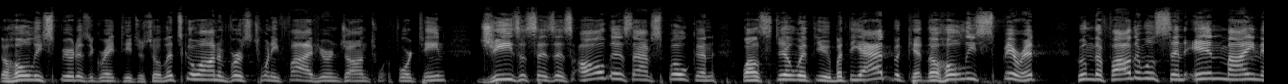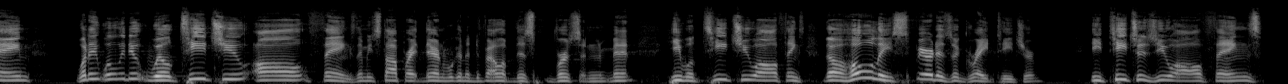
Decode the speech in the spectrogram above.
The Holy Spirit is a great teacher. So let's go on in verse 25 here in John 14. Jesus says this All this I've spoken while still with you, but the advocate, the Holy Spirit, whom the Father will send in my name, what will we do? Will teach you all things. Let me stop right there and we're going to develop this verse in a minute. He will teach you all things. The Holy Spirit is a great teacher. He teaches you all things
